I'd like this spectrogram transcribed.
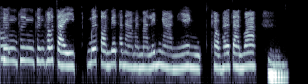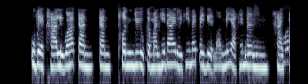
เพิ่งเพิ่งเพิ่งเข้าใจเมื่อตอนเวทนามันมาเล่นงานนี้เองค่ะพระอาจารย์ว่า อุเบกขาหรือว่าการการทนอยู่กับมันให้ได้โดยที่ไม่ไปเดือดร้อนไม่อยากให้มันหายไป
